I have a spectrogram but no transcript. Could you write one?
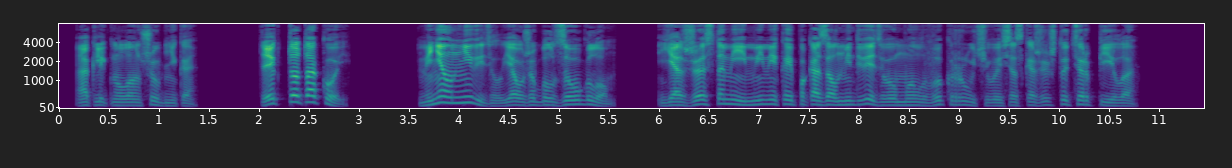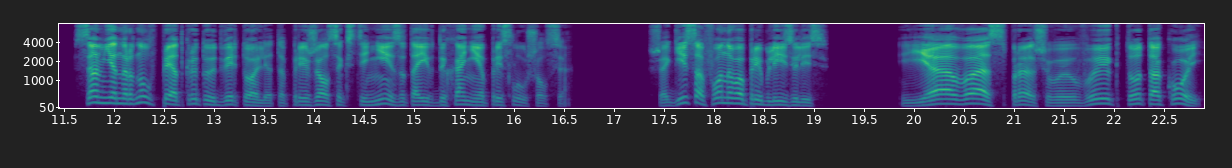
— окликнул он шубника. «Ты кто такой?» Меня он не видел, я уже был за углом. Я жестами и мимикой показал Медведеву, мол, выкручивайся, скажи, что терпила. Сам я нырнул в приоткрытую дверь туалета, прижался к стене и, затаив дыхание, прислушался. Шаги Сафонова приблизились. «Я вас спрашиваю, вы кто такой?»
